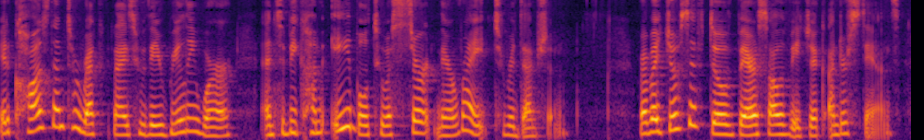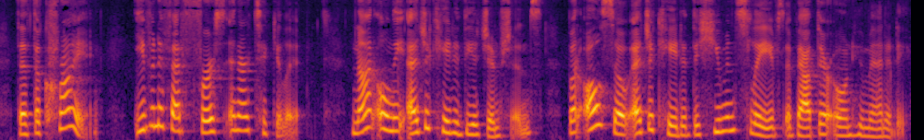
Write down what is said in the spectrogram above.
It caused them to recognize who they really were and to become able to assert their right to redemption. Rabbi Joseph Dov Ber Soloveitchik understands that the crying, even if at first inarticulate, not only educated the Egyptians, but also educated the human slaves about their own humanity.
